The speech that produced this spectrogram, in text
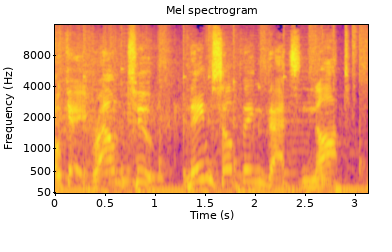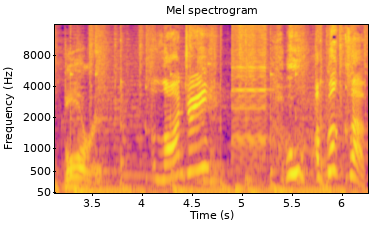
Okay, round two. Name something that's not boring. A laundry. Ooh, a book club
